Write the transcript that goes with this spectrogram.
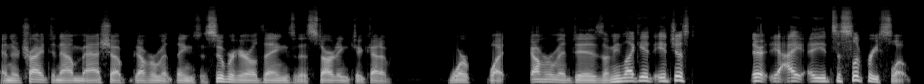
and they're trying to now mash up government things with superhero things, and it's starting to kind of warp what government is. I mean, like it, it just, there, I, it's a slippery slope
